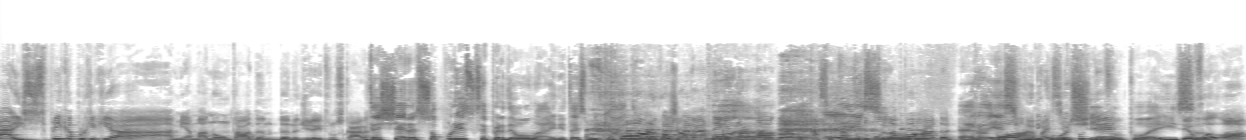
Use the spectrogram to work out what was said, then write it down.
Ah, isso explica por que, que a, a minha Manon não tava dando dano direito nos caras. Teixeira, é só por isso que você perdeu online, tá explicado. Porra, eu vou jogar Porra, normal agora, vou cacetar é todo isso. mundo na porrada. Era esse Porra, o único motivo. Pô, é isso. Eu vou, ó,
